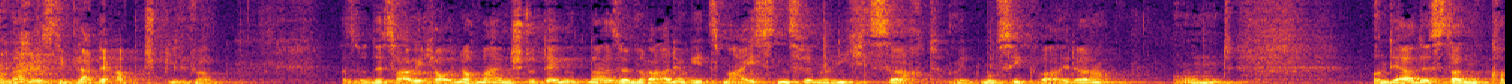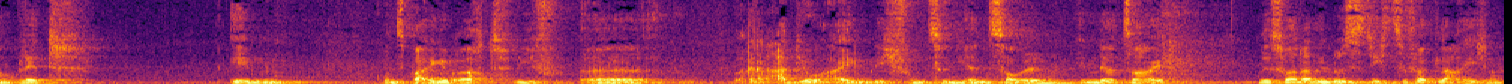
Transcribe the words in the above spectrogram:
Und dann, ist die Platte abgespielt worden. Also das sage ich heute noch meinen Studenten. Also im Radio geht es meistens, wenn man nichts sagt, mit Musik weiter. Und, und er hat es dann komplett eben uns beigebracht, wie äh, Radio eigentlich funktionieren soll in der Zeit. Und es war dann lustig zu vergleichen,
